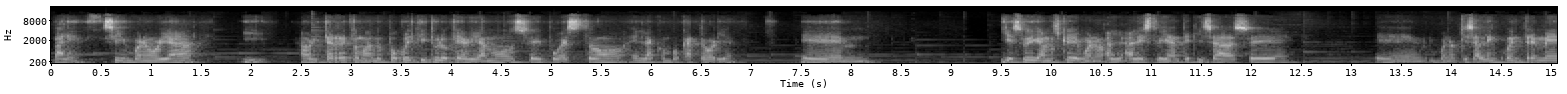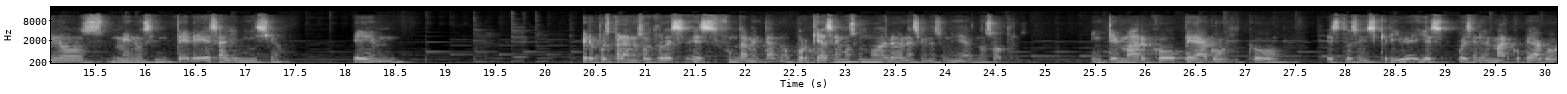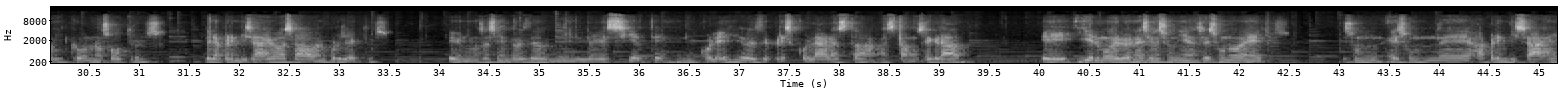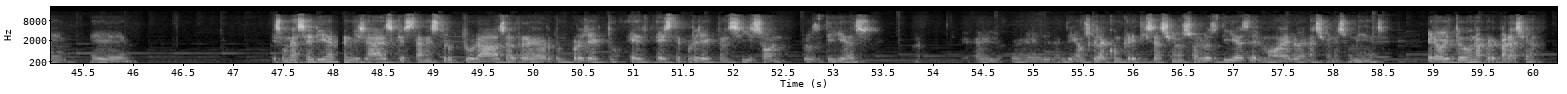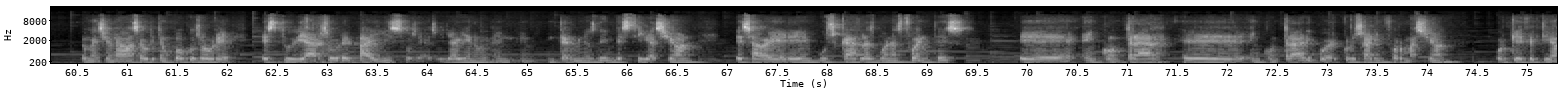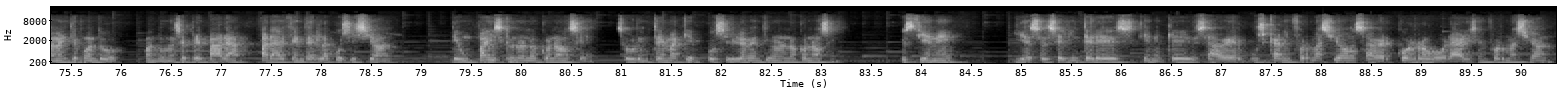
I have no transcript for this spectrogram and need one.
Vale, sí, bueno, voy a... Y ahorita retomando un poco el título que habíamos eh, puesto en la convocatoria. Em, y esto digamos que, bueno, al, estudiante quizás, eh, bueno, quizás le encuentre menos, menos interés al inicio, em, pero pues para nosotros es, es, fundamental, ¿no? ¿Por qué hacemos un modelo de Naciones Unidas nosotros? ¿En qué marco pedagógico esto se inscribe? Y es pues en el marco pedagógico nosotros del aprendizaje basado en proyectos que venimos haciendo desde 2007 en el colegio, desde preescolar hasta, hasta 11 grado. Eh, y el modelo de Naciones Unidas es uno de ellos. Es un, es un eh, aprendizaje eh, es una serie de aprendizajes que están estructurados alrededor de un proyecto. Este proyecto en sí son los días, digamos que la concretización son los días del modelo de Naciones Unidas, pero hay toda una preparación. Lo mencionabas ahorita un poco sobre estudiar sobre el país, o sea, eso ya viene en, términos de investigación, de saber eh, buscar las buenas fuentes, eh, encontrar, eh, encontrar y poder cruzar información, porque efectivamente cuando cuando uno se prepara para defender la posición de un país que uno no conoce sobre un tema que posiblemente uno no conoce, pues tiene, y ese es el interés, tiene que saber buscar información, saber corroborar esa información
